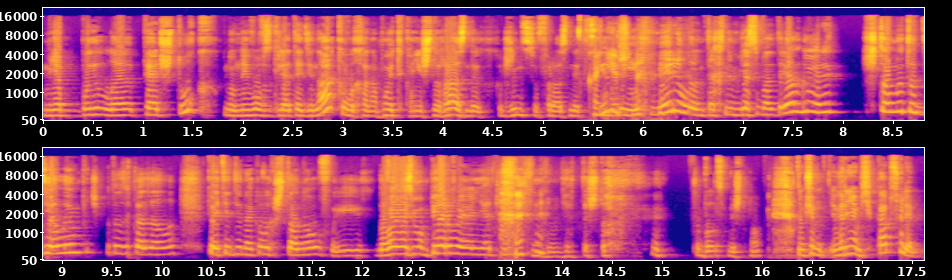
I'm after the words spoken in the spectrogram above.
у меня было пять штук, ну, на его взгляд, одинаковых, а на мой, это, конечно, разных джинсов, разных конечно. фирм. Я их мерила, он так на меня смотрел, говорит, что мы тут делаем? Почему ты заказала пять одинаковых штанов? И давай возьмем первые, они отличные. Ну, нет, ты что? Это было смешно. В общем, вернемся к капсуле.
